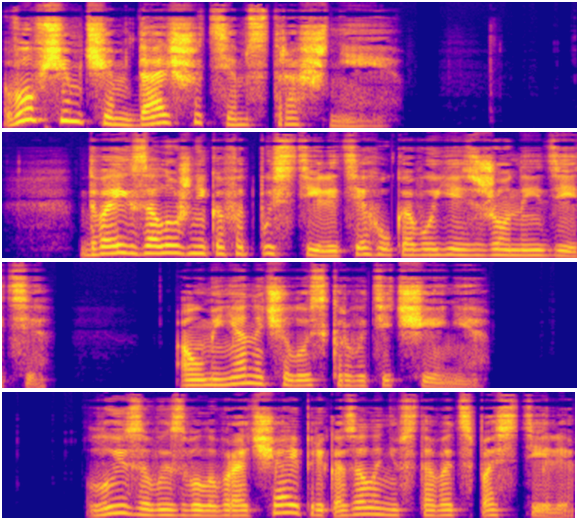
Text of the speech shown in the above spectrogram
В общем, чем дальше, тем страшнее. Двоих заложников отпустили, тех, у кого есть жены и дети. А у меня началось кровотечение. Луиза вызвала врача и приказала не вставать с постели.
